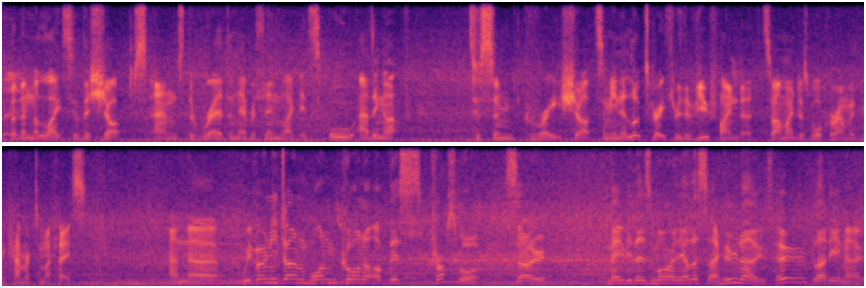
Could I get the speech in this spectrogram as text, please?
but then the lights of the shops and the red and everything, like it's all adding up to some great shots. I mean, it looks great through the viewfinder, so I might just walk around with my camera to my face. And uh, we've only done one corner of this crosswalk, so maybe there's more on the other side. Who knows? Who bloody knows?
